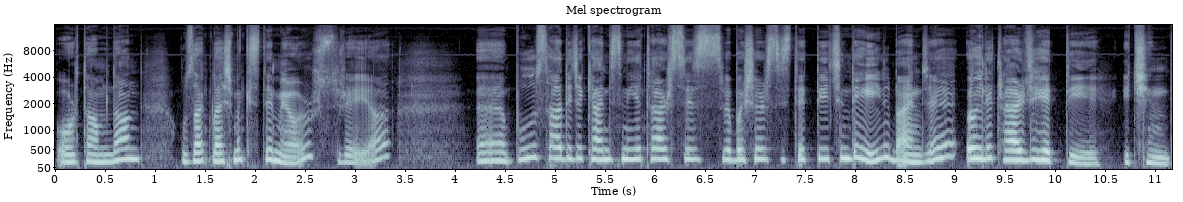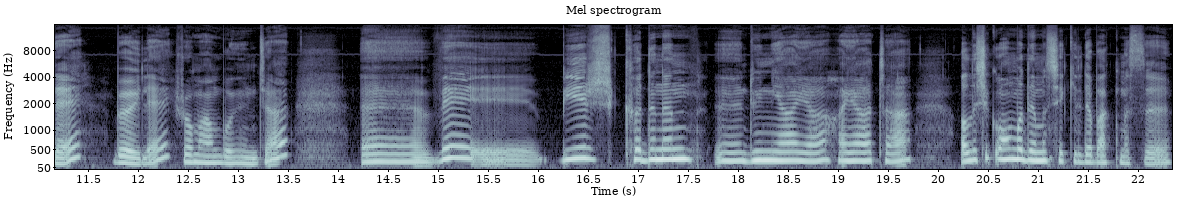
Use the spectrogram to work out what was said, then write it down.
ortamdan uzaklaşmak istemiyor Süreyya. E, bu sadece kendisini yetersiz ve başarısız hissettiği için değil bence öyle tercih ettiği içinde böyle roman boyunca. Ee, ve e, bir kadının e, dünyaya, hayata alışık olmadığımız şekilde bakması,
